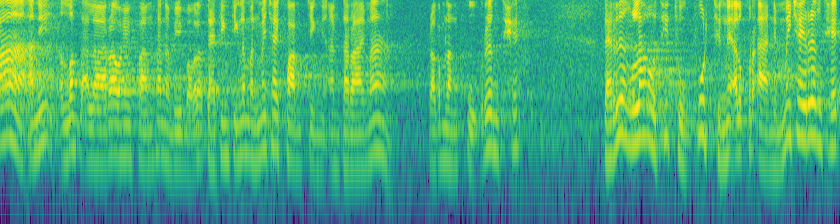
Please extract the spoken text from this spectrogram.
อ่าอันนี้อัลลอฮฺตะลาเราให้ฟังท่านนบีบอกแล้วแต่จริง ๆ แล้วมันไม่ใช่ความจริงเนี่ยอันตรายมาก เรากำลังกุเรื่องเท็จ แต่เรื่องเล่าที่ถูกพูดถึงในอัลกุรอานเนี่ยไม่ใช่เรื่องเท็จ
